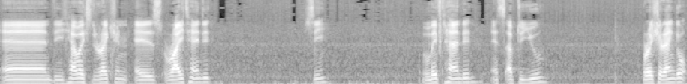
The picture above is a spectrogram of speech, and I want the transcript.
And the helix direction is right-handed. See? Left-handed. It's up to you. Pressure angle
